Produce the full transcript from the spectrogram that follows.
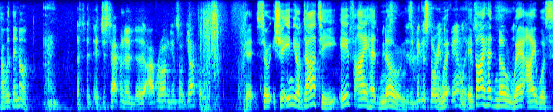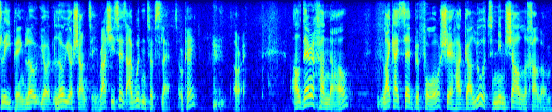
How would they know? It, it just happened to uh, Abraham, Yitzhak, Yaakov. Okay, so She'im Yodati, if I had known. This is the biggest story in Where- the family. If I had known where I was sleeping, lo, yo, lo yoshanti, Rashi says I wouldn't have slept. Okay, all right. Al derech hanal, like I said before, shehagalut nimshal lechalom.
